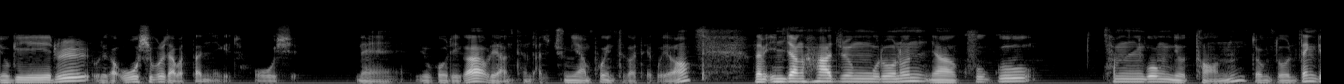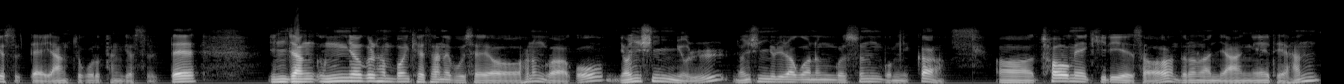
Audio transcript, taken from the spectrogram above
여기를 우리가 50으로 잡았다는 얘기죠. 50. 네, 이 거리가 우리한테는 아주 중요한 포인트가 되고요. 그 다음에 인장 하중으로는 약 99, 30 뉴턴 정도를 당겼을 때 양쪽으로 당겼을 때 인장 응력을 한번 계산해 보세요 하는 거하고 연신율 연신율이라고 하는 것은 뭡니까 어, 처음의 길이에서 늘어난 양에 대한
